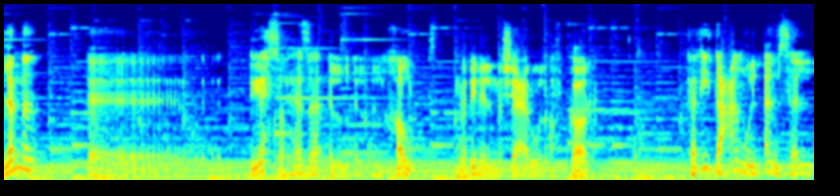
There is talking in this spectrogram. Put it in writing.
لما بيحصل هذا الخلط ما بين المشاعر والأفكار ففي تعامل أمثل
